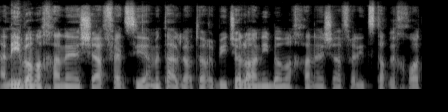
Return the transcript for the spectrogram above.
אני במחנה שהפד סיים את העליות הריבית שלו, אני במחנה שהפד יצטרך עוד,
